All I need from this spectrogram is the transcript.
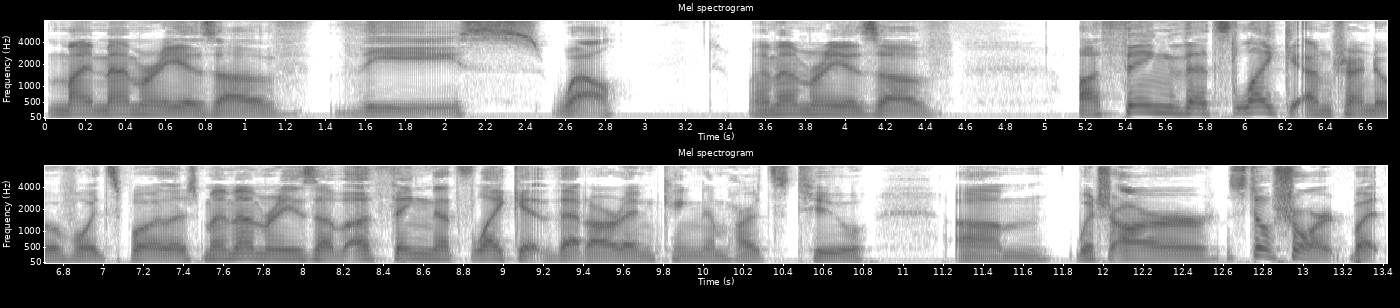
my memory is of the Well, my memory is of a thing that's like. I'm trying to avoid spoilers. My memory is of a thing that's like it that are in Kingdom Hearts 2, um, which are still short, but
